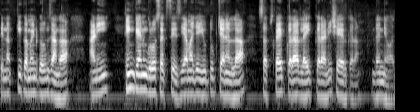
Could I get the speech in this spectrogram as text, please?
ते नक्की कमेंट करून सांगा आणि थिंक अँड ग्रो सक्सेस या माझ्या यूट्यूब चॅनलला सबस्क्राईब करा लाईक करा आणि शेअर करा. धन्यवाद.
